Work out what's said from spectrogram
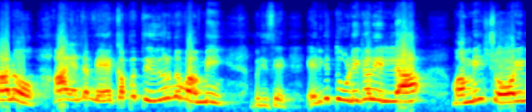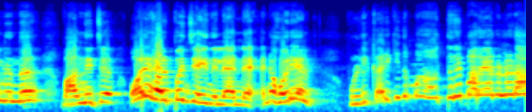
ആണോ? ആ എന്റെ മേക്കപ്പ് തീർന്നു മമ്മി. അപ്പൊ ജിസേ എനിക്ക് തുണികളില്ല. മമ്മി ഷോയിൽ നിന്ന് വന്നിട്ട് ഒരു ഹെൽപ്പും ചെയ്യുന്നില്ല എന്നെ. എന്നെ ഒരു ഹെൽപ്പ് പുള്ളിക്കാരിക്ക് ഇത് മാത്രമേ പറയാനുള്ളടാ.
